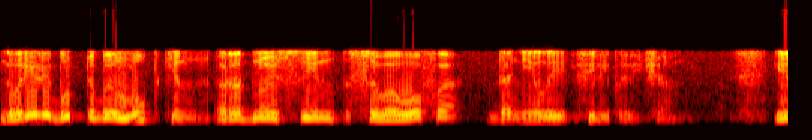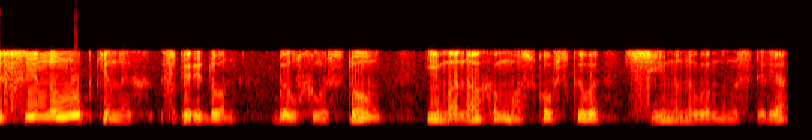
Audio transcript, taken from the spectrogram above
Говорили, будто бы Лупкин – родной сын Саваофа Данилы Филипповича. И сын Лупкиных, Спиридон, был хлыстом и монахом московского Симонова монастыря,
